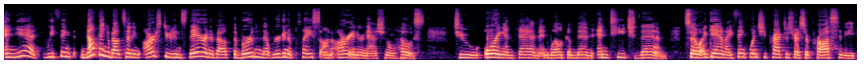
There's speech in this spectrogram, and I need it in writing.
And yet, we think nothing about sending our students there and about the burden that we're going to place on our international hosts to orient them and welcome them and teach them. So again, I think once you practice reciprocity,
